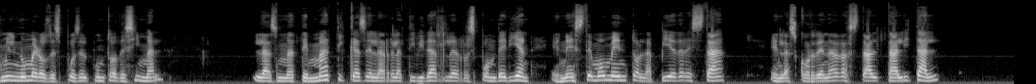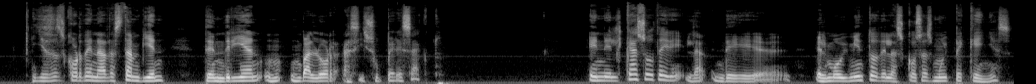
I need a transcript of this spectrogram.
mil números después del punto decimal, las matemáticas de la relatividad le responderían en este momento la piedra está en las coordenadas tal, tal y tal, y esas coordenadas también tendrían un, valor así súper exacto. En el caso de, la, de el movimiento de las cosas muy pequeñas,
